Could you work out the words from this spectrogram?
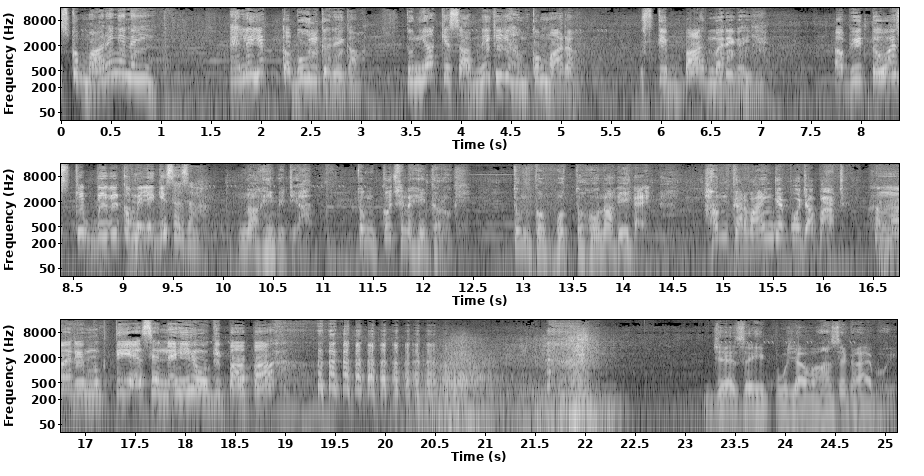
इसको मारेंगे नहीं। पहले ये कबूल करेगा दुनिया के सामने कि ये हमको मारा। उसके बाद मरेगा ये अभी तो इसकी बीवी को मिलेगी सजा। नहीं बिटिया तुम कुछ नहीं करोगी। तुमको मुक्त होना ही है। हम करवाएँगे पूजा पाठ हमारी मुक्ति ऐसे नहीं होगी पापा। जैसे ही पूजा वहाँ से गायब हुई,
